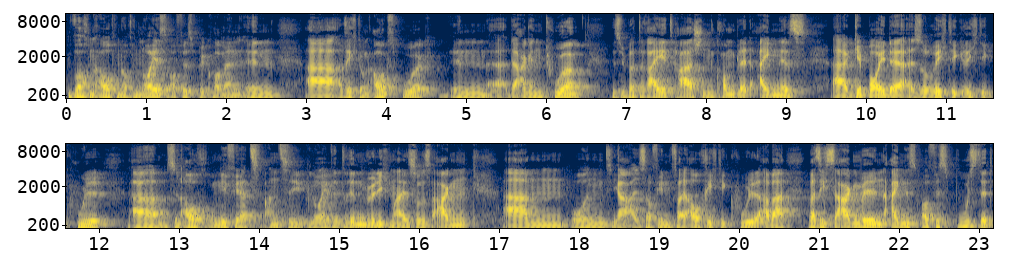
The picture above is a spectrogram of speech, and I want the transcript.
Wochen auch noch ein neues Office bekommen in äh, Richtung Augsburg, in äh, der Agentur. Ist über drei Etagen komplett eigenes äh, Gebäude, also richtig, richtig cool. Äh, sind auch ungefähr 20 Leute drin, würde ich mal so sagen. Ähm, und ja, ist auf jeden Fall auch richtig cool. Aber was ich sagen will, ein eigenes Office boostet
